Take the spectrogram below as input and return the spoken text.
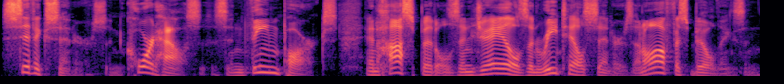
Civic centers and courthouses and theme parks and hospitals and jails and retail centers and office buildings and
